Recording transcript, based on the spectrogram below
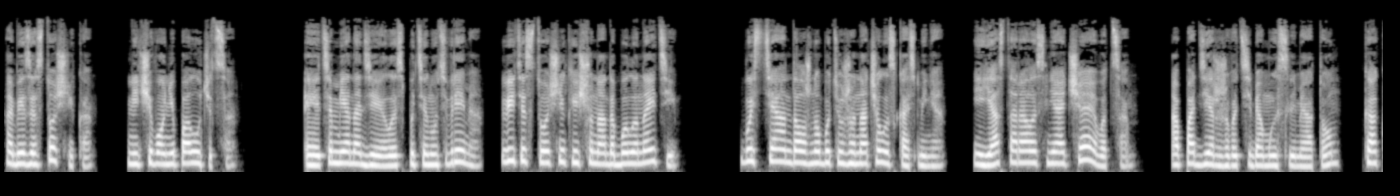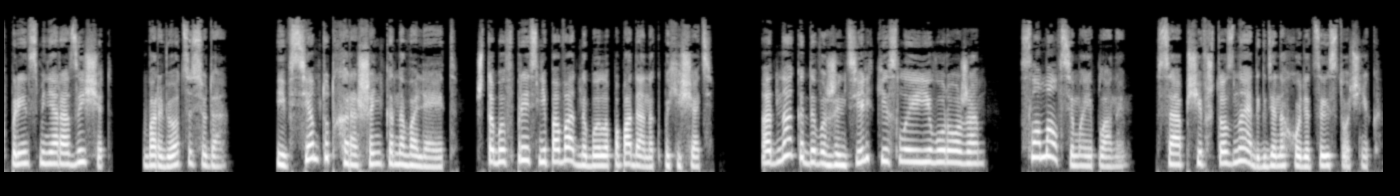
а без источника ничего не получится. Этим я надеялась потянуть время, ведь источник еще надо было найти. Бастиан, должно быть, уже начал искать меня, и я старалась не отчаиваться, а поддерживать себя мыслями о том, как принц меня разыщет, ворвется сюда и всем тут хорошенько наваляет, чтобы впредь неповадно было попаданок похищать. Однако Девожентиль, кислая его рожа, сломал все мои планы, сообщив, что знает, где находится источник.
